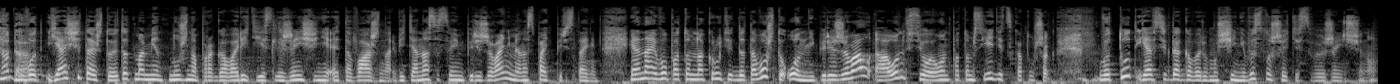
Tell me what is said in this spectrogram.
Ну, да. вот я считаю, что этот момент нужно проговорить, если женщине это важно. Ведь она со своими переживаниями, она спать перестанет. И она его потом накрутит до того, что он не переживал, а он все, он потом съедет с катушек. Вот тут я всегда говорю мужчине, вы слушайте свою женщину.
